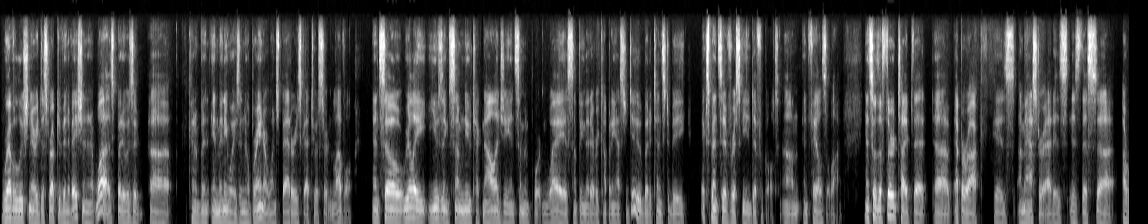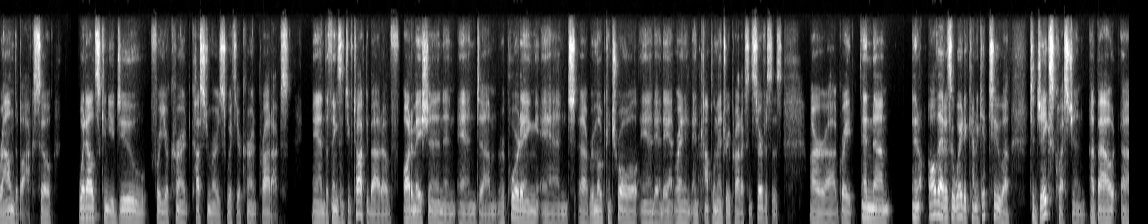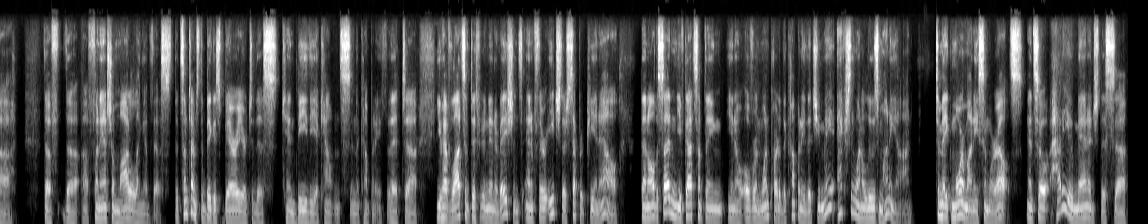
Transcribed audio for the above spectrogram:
revolutionary, disruptive innovation, and it was, but it was a uh, kind of in, many ways a no-brainer once batteries got to a certain level. And so, really using some new technology in some important way is something that every company has to do, but it tends to be expensive, risky, and difficult, um, and fails a lot. And so, the third type that uh, Epiroc is a master at is is this uh, around the box. So, what else can you do for your current customers with your current products? And the things that you've talked about of automation and and um, reporting and uh, remote control and and and right and, and complementary products and services are uh, great. And um, and all that is a way to kind of get to uh, to Jake's question about uh, the the uh, financial modeling of this that sometimes the biggest barrier to this can be the accountants in the company that uh, you have lots of different innovations and if they're each their separate p&l then all of a sudden you've got something you know over in one part of the company that you may actually want to lose money on to make more money somewhere else. And so how do you manage this uh,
